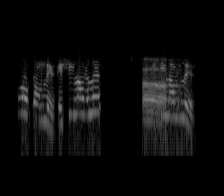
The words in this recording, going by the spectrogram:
who else on the list? Is she on the list? Is she Uh, on the list?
